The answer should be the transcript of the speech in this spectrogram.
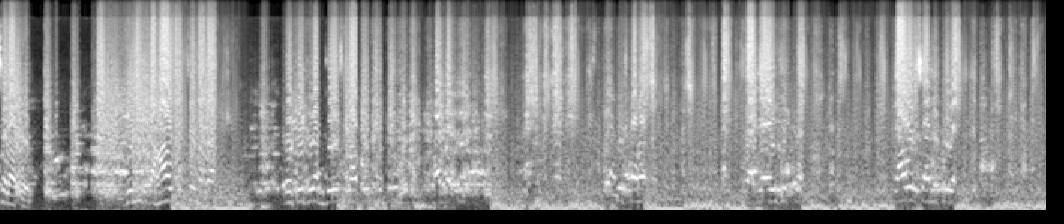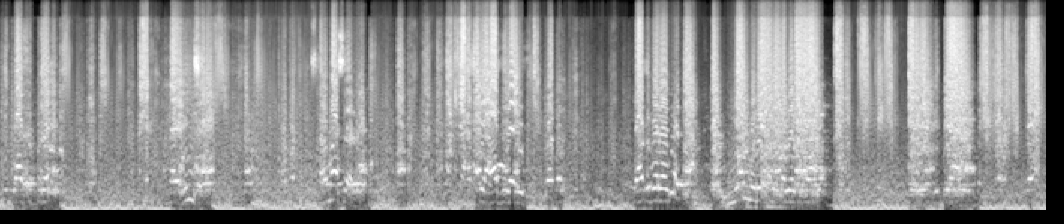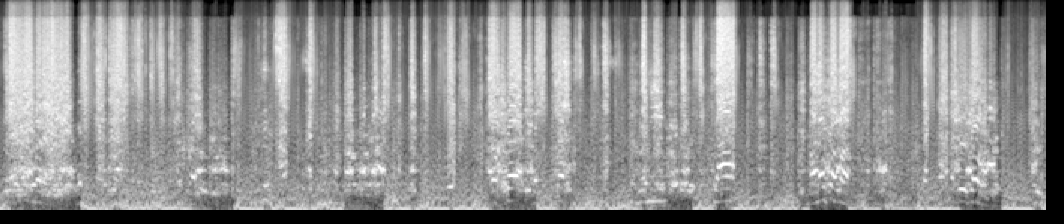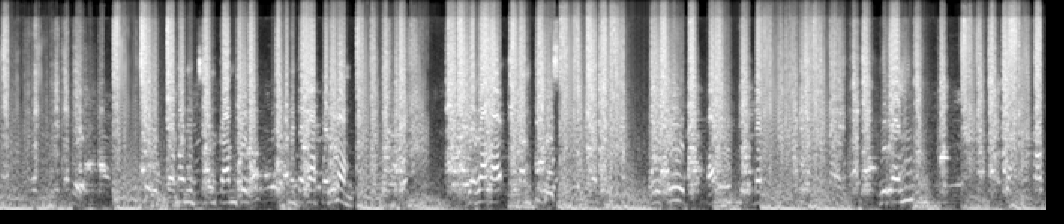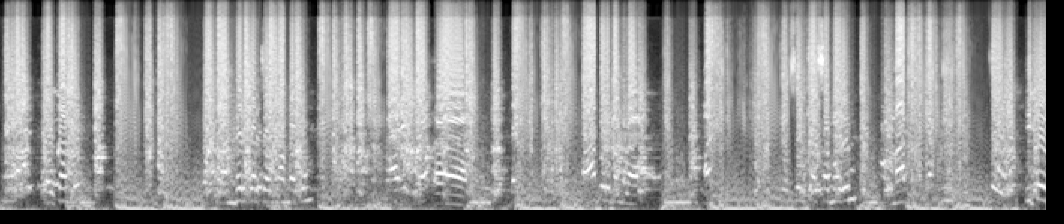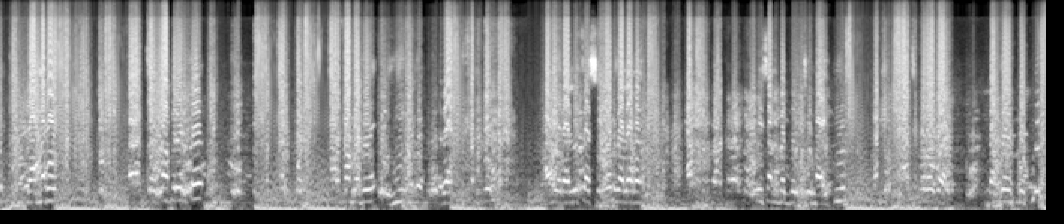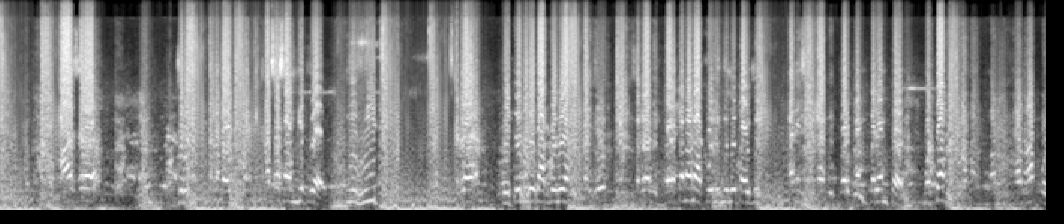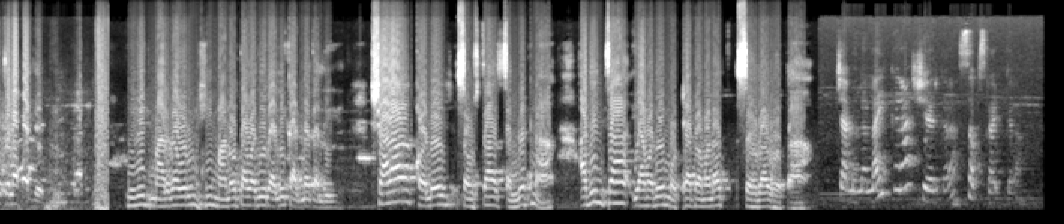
सोलापूर. गेली दहा वर्ष मला रोटरी क्लब जुळे सोलापूर करतो आणि डॉक्टर रॅली आयोजित करतो. या वर्षी आम्ही ती रॅली जिल्हा सत्र न्यायाधीश शर्मा सर यांच्या हस्ते आज रॅली त्याचबरोबर नियम मेडिकल कॉलेजला आणि छान काम केलं आणि त्याचा परिणाम जगाला शांतीचा आणि ही रॅली चौकातून डॉक्टर आंबेडकर चौकापासून स्टेशनच्या समोरून महात्मा गांधी तिथून चौकापर्यंत मार्गामध्ये ही रॅली आणि रॅलीचा शेवट झाल्यानंतर पोलिसांबद्दलची माहिती आणि त्याचबरोबर आज जिल्हा असं सांगितलं की ही सगळ्या थिएटरमध्ये दाखवली असली पाहिजे सगळ्या विद्यार्थ्यांना दाखवली गेली पाहिजे आणि सगळ्या विद्यार्थ्यांपर्यंत मोठ्या प्रमाणात हा पोहोचला पाहिजे. विविध मार्गावरून ही मानवतावादी रॅली काढण्यात आली. शाळा कॉलेज संस्था संघटना आदींचा यामध्ये मोठ्या प्रमाणात सहभाग होता. चॅनलला लाईक करा शेअर करा सबस्क्राईब करा.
